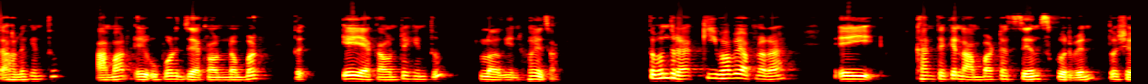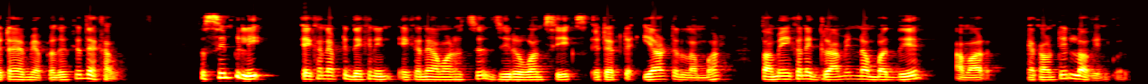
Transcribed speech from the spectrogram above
তাহলে কিন্তু আমার এই উপরে যে অ্যাকাউন্ট নাম্বার তো এই অ্যাকাউন্টে কিন্তু লগ হয়ে যাবে। তো বন্ধুরা, কীভাবে আপনারা এইখান থেকে নাম্বারটা চেঞ্জ করবেন, তো সেটাই আমি আপনাদেরকে দেখাবো। তো সিম্পলি এখানে আপনি দেখে নিন, এখানে আমার হচ্ছে জিরো ওয়ান সিক্স এটা একটা এয়ারটেল নাম্বার তো আমি এখানে গ্রামীণ নাম্বার দিয়ে আমার অ্যাকাউন্টে লগ ইন করব।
